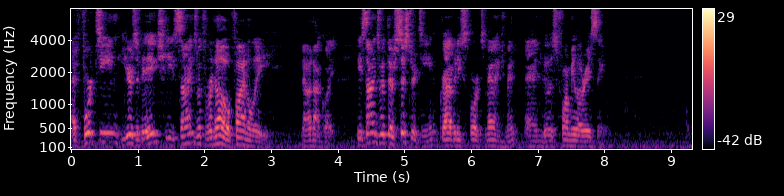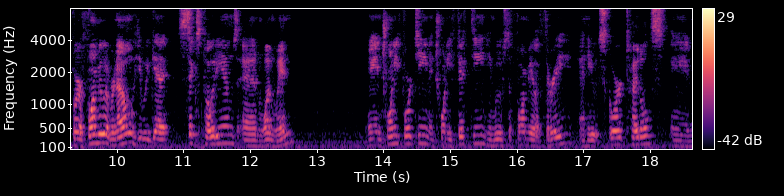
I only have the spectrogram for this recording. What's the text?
At 14 years of age, he signs with Renault finally. No, not quite. He signs with their sister team, Gravity Sports Management, and goes Formula Racing. For Formula Renault, he would get six podiums and one win. In 2014 and 2015, he moves to Formula 3, and he would score titles in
